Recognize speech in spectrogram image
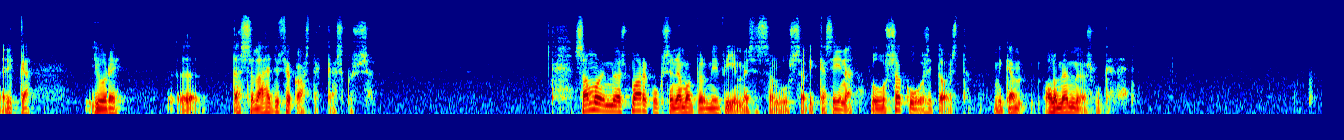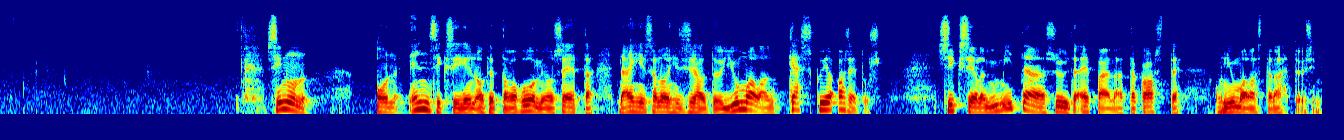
Eli juuri tässä lähetys- ja kastekäskyssä. Samoin myös Markuksen evankeliumin viimeisessä luvussa, eli siinä luvussa 16, mikä olemme myös lukeneet. Sinun on ensiksikin otettava huomioon se, että näihin sanoihin sisältyy Jumalan käsky ja asetus. Siksi ei ole mitään syytä epäillä, että kaste on Jumalasta lähtöisin.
